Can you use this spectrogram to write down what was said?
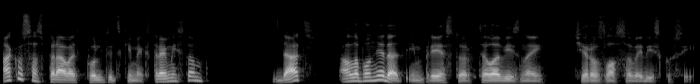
Ako sa správať k politickým extrémistom? Dať alebo nedať im priestor v televíznej či rozhlasovej diskusii?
